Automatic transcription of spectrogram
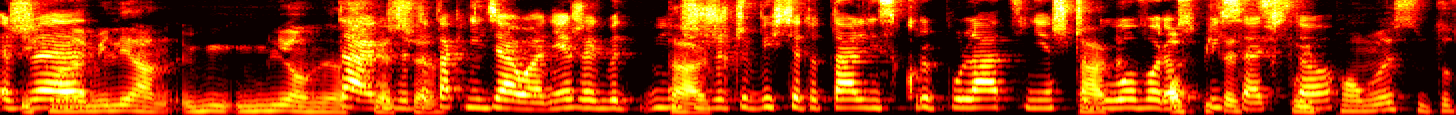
że milion, miliony na tak, świecie. że to tak nie działa, nie? Że jakby musisz Tak. rzeczywiście totalnie skrupulatnie, szczegółowo tak, rozpisać swój to. pomysł, to,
